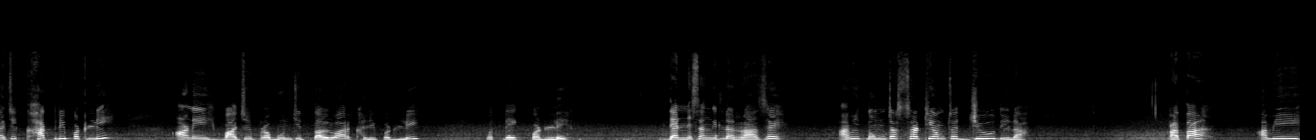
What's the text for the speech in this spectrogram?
याची खात्री पटली आणि बाजी प्रभूंची तलवार खाली पडली व ते पडले. त्यांनी सांगितलं राजे आम्ही तुमच्यासाठी आमचा जीव दिला. आता आम्ही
